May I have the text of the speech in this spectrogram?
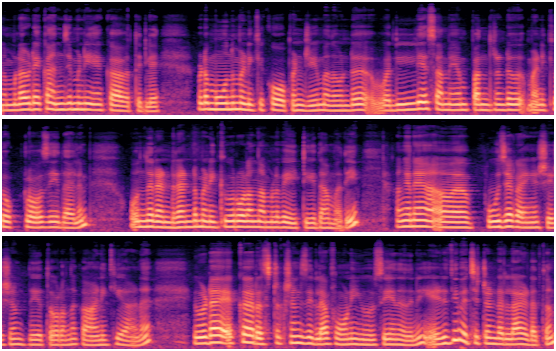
നമ്മുടെ അവിടെയൊക്കെ അഞ്ച് മണിയൊക്കെ ആവത്തില്ലേ? ഇവിടെ മൂന്ന് മണിക്കൊക്കെ ഓപ്പൺ ചെയ്യും. അതുകൊണ്ട് വലിയ സമയം പന്ത്രണ്ട് മണിക്കൊക്കെ ക്ലോസ് ചെയ്താലും ഒന്ന് രണ്ട് രണ്ട് മണിക്കൂറോളം നമ്മൾ വെയിറ്റ് ചെയ്താൽ മതി. അങ്ങനെ പൂജ കഴിഞ്ഞ ശേഷം തുറന്ന് കാണിക്കുകയാണ്. ഇവിടെയൊക്കെ റെസ്ട്രിക്ഷൻസ് ഇല്ല ഫോൺ യൂസ് ചെയ്യുന്നതിന്. എഴുതി വെച്ചിട്ടുണ്ട് എല്ലായിടത്തും.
